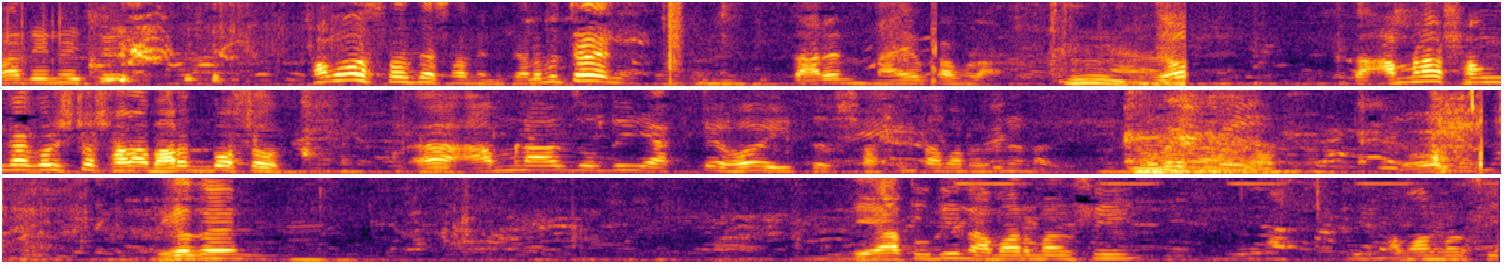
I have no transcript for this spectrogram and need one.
স্বাধীন হয়েছে। সমস্ত স্বাধীন হ্যালো বুঝছেন? তার নায়ক আমরা। তো আমরা সংখ্যাগরিষ্ঠ সারা ভারতবর্ষ হ্যাঁ, আমরা যদি একটা হই তো শাসনটা আমার হইবে না। ঠিক আছে? যে এতদিন আমার মানসি আমার মানসি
